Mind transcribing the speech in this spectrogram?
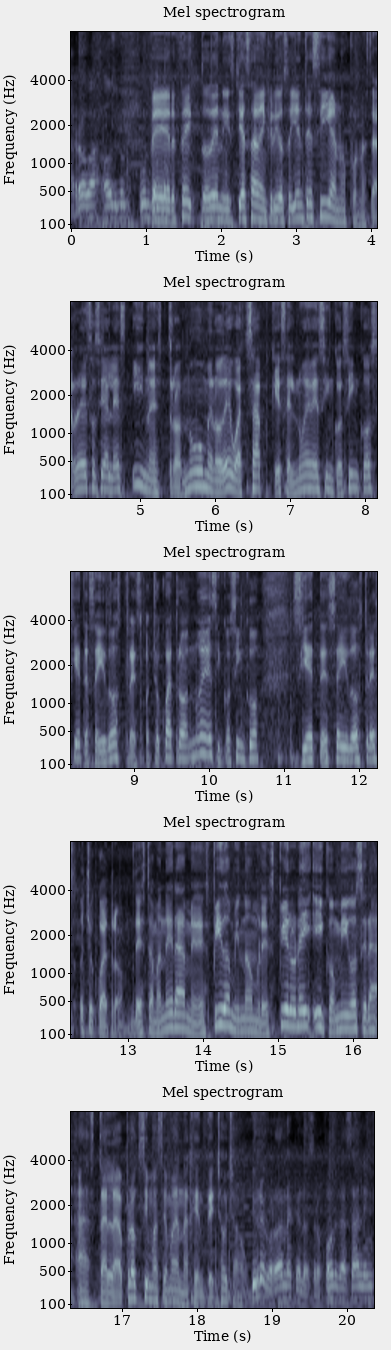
arroba outlook.com. Perfecto, Denis. Ya saben, queridos oyentes, síganos por nuestras redes sociales y nuestro número de WhatsApp que es el 955-762-384. 955-762-384. De esta manera me despido. Mi nombre es Piero Rey y conmigo será hasta la próxima semana, gente. Chau, chau. Y recordarles que nuestros podcasts salen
